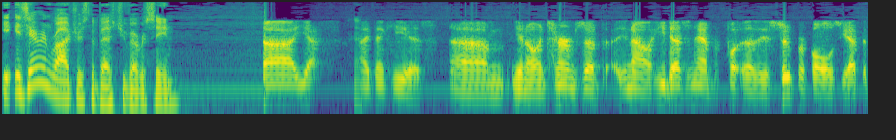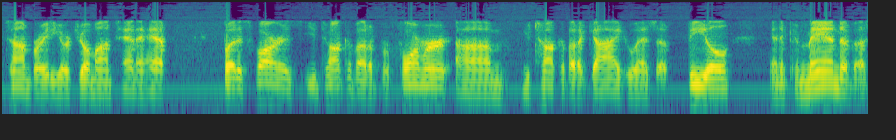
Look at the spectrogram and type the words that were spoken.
Is Aaron Rodgers the best you've ever seen? Uh, yes, I think he is. Um, you know, in terms of, you know, he doesn't have the Super Bowls yet that Tom Brady or Joe Montana have. But as far as you talk about a performer, um, you talk about a guy who has a feel and a command of a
